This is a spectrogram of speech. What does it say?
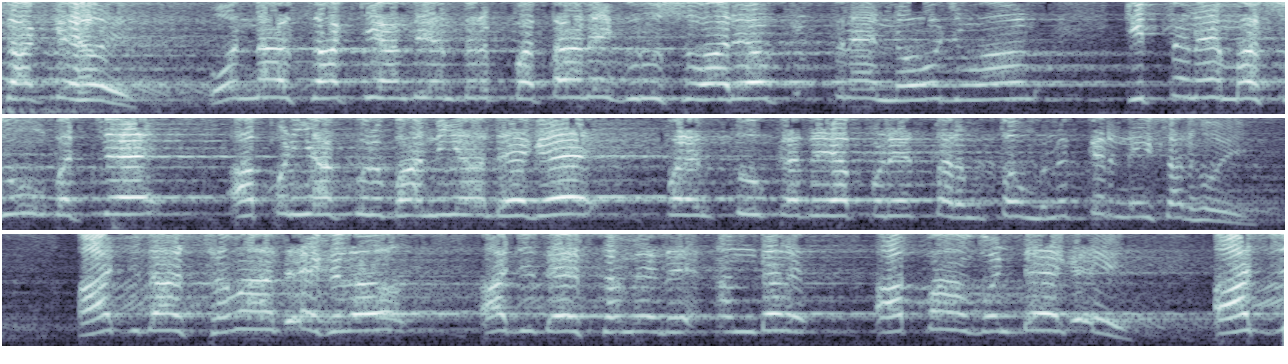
ਸਾਕੇ ਹੋਏ। ਉਹਨਾਂ ਸਾਕਿਆਂ ਦੇ ਅੰਦਰ ਪਤਾ ਨਹੀਂ ਗੁਰੂ ਸਵਾਰਿਓ, ਕਿਤਨੇ ਨੌਜਵਾਨ, ਕਿਤਨੇ ਮਾਸੂਮ ਬੱਚੇ ਆਪਣੀਆਂ ਕੁਰਬਾਨੀਆਂ ਦੇ ਗਏ, ਪਰੰਤੂ ਕਦੇ ਆਪਣੇ ਧਰਮ ਤੋਂ ਮੁਨਕਰ ਨਹੀਂ ਸਨ ਹੋਏ। ਅੱਜ ਦਾ ਸਮਾਂ ਦੇਖ ਲਓ। ਅੱਜ ਦੇ ਸਮੇਂ ਦੇ ਅੰਦਰ ਆਪਾਂ ਵੰਡੇ ਗਏ। ਅੱਜ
